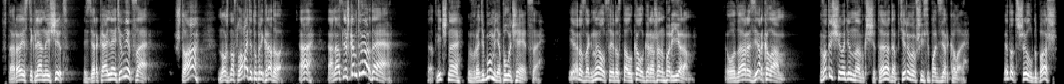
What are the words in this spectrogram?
«Второй стеклянный щит! Зеркальная темница!» «Что? Нужно сломать эту преграду! А, она слишком твёрдая!» Отлично, вроде бы у меня получается. Я разогнался и растолкал горожан барьером. Удар зеркалом! Вот ещё один навык щита, адаптировавшийся под зеркало. Этот шилд-баш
